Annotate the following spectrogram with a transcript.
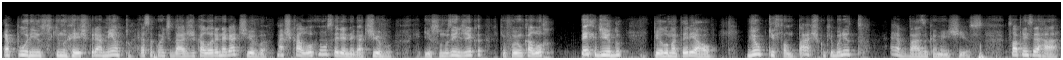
É por isso que no resfriamento essa quantidade de calor é negativa, mas calor não seria negativo. Isso nos indica que foi um calor perdido pelo material. Viu que fantástico, que bonito? É basicamente isso. Só para encerrar,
